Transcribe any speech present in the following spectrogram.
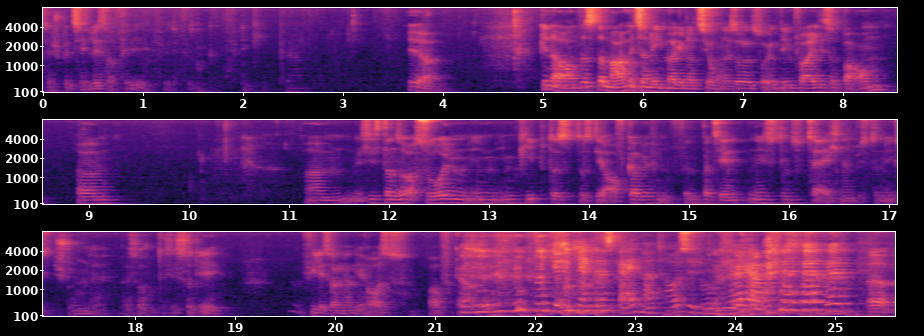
sehr Spezielles auch für die, für die, für die, für die KIP. Ja. Genau, und was da machen mit so einer Imagination? Also so in dem Fall dieser Baum. Ähm, ähm, es ist dann so auch so im, im, im KIP, dass, dass die Aufgabe für den Patienten ist, dann zu zeichnen bis zur nächsten Stunde. Also das ist so die, viele sagen dann die Hausaufgabe. Ich kenne das Beinhardt Hausübung. Ja, ja. Äh,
